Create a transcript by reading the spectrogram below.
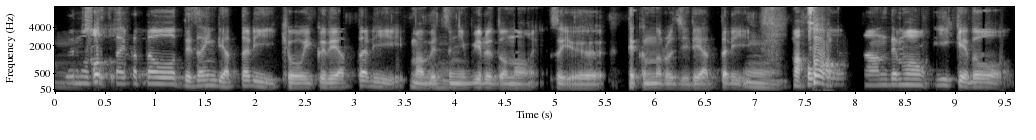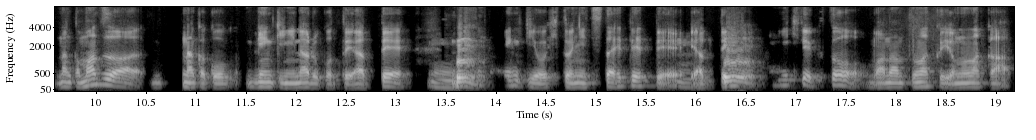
自分の伝え方をデザインでやったり、教育でやったり、まあ別にビルドのそういうテクノロジーでやったり、うん。まあ、何でもいいけど、なんかまずは、なんかこう、元気になることやって、うん。元気を人に伝えてってやって、うん。生きていくと、まあなんとなく世の中、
